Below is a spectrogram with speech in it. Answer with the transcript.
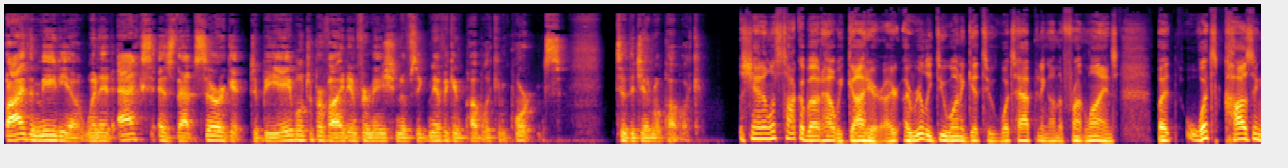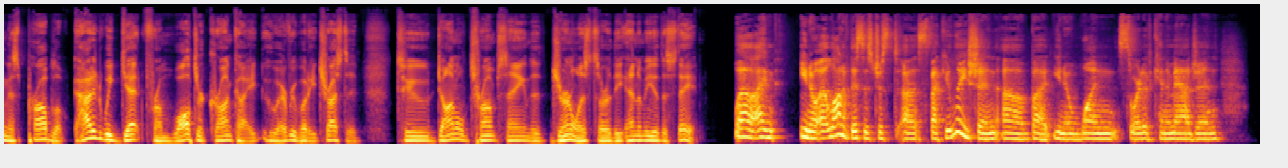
by the media when it acts as that surrogate to be able to provide information of significant public importance to the general public. Shannon, let's talk about how we got here. I, I really do want to get to what's happening on the front lines, but what's causing this problem? How did we get from Walter Cronkite, who everybody trusted, to Donald Trump saying that journalists are the enemy of the state? Well, I'm, you know, a lot of this is just uh, speculation, uh, but, you know, one sort of can imagine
